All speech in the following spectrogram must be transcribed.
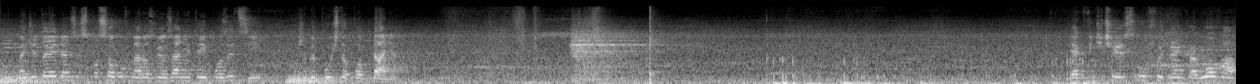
Będzie to jeden ze sposobów na rozwiązanie tej pozycji, żeby pójść do poddania. Jak widzicie jest uchwyt ręka-głowa,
